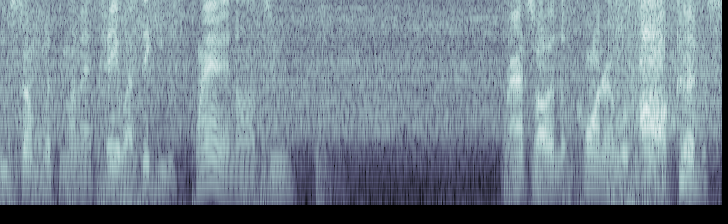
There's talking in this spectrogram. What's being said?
do something with him on that table. I think he was planning on to. Bradshaw in the corner. Oh goodness!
